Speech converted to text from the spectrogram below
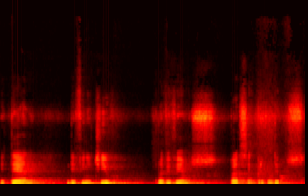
eterno, definitivo, para vivermos para sempre com Deus.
